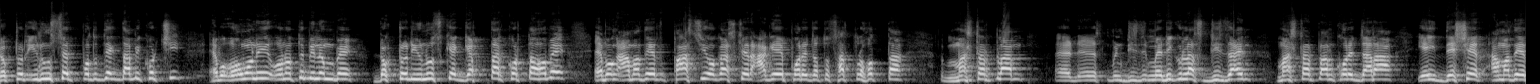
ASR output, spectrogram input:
ডক্টর ইউনুসের পদত্যাগ দাবি করছি এবং অমনি অনতিবিলম্বে ডক্টর ইউনুসকে গ্রেপ্তার করতে হবে এবং আমাদের পাঁচই অগাস্টের আগে পরে যত ছাত্র হত্যা master plan meticulous design master plan করে যারা এই দেশের আমাদের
